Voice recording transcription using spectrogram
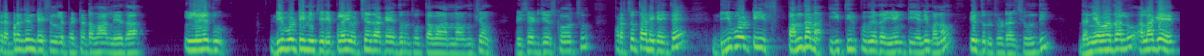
రిప్రజెంటేషన్లు పెట్టడమా లేదా? లేదు. డిఓటీ నుంచి రిప్లై వచ్చేదాకా ఎదురు చూద్దామా అన్న అంశం డిసైడ్ చేసుకోవచ్చు. ప్రస్తుతానికైతే డిఓటి స్పందన ఈ తీర్పు మీద ఏంటి అని మనం ఎదురు చూడాల్సి ఉంది. ధన్యవాదాలు. అలాగే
